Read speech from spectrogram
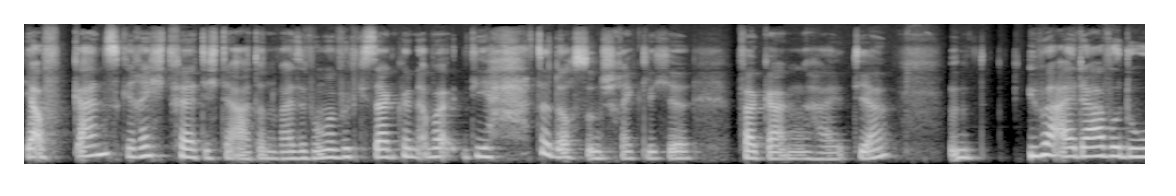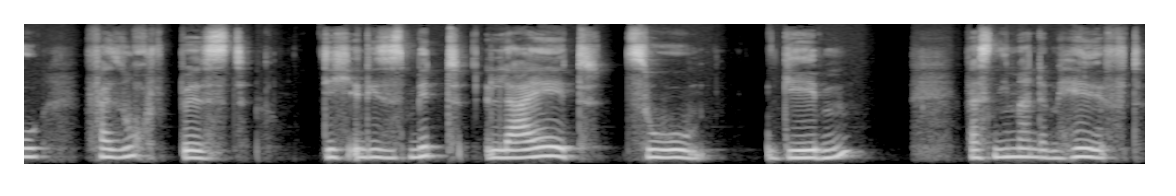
ja auf ganz gerechtfertigte Art und Weise, wo man wirklich sagen könnte, aber die hatte doch so eine schreckliche Vergangenheit, ja? Und überall da, wo du versucht bist, dich in dieses Mitleid zu geben, was niemandem hilft,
